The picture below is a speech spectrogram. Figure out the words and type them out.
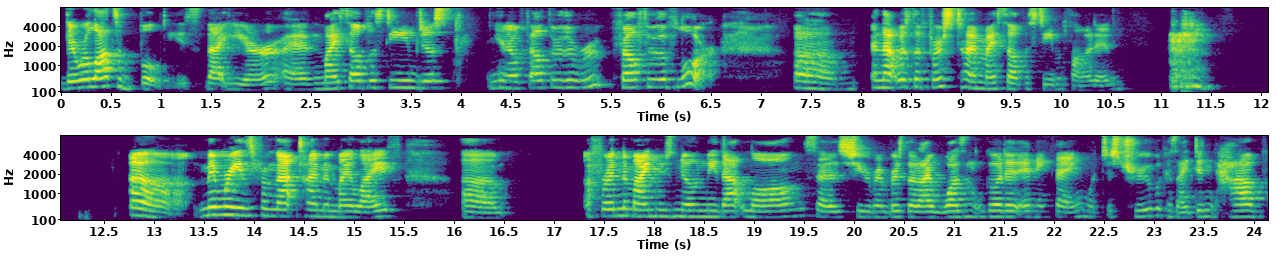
there were lots of bullies that year and my self-esteem just you know fell through the roof fell through the floor Um, and that was the first time my self esteem plummeted. uh, memories from that time in my life. Um, a friend of mine who's known me that long says she remembers that I wasn't good at anything, which is true because I didn't have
